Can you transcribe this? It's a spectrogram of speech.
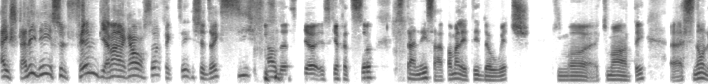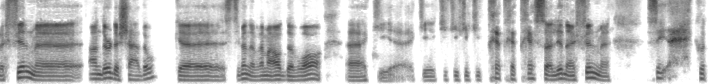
Hey, je suis allé lire sur le film, puis il y avait encore ça. Fait que tu sais, je dirais que si je parle de ce qui a, fait ça cette année, ça a pas mal été The Witch qui m'a qui m'a hanté. Euh, sinon, le film euh, Under the Shadow que Steven a vraiment hâte de voir, euh, qui, euh, qui, qui, qui, qui, qui est très, très, très solide. Un film, c'est, écoute,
